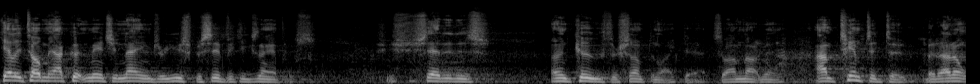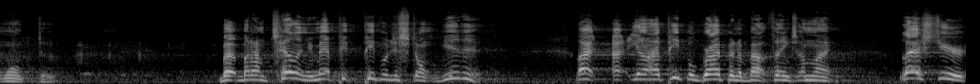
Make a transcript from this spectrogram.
Kelly told me I couldn't mention names or use specific examples. She, said it is uncouth or something like that. So I'm not going to. I'm tempted to, but I don't want to. But, but I'm telling you, man, pe- people just don't get it. Like, uh, you know, I have people griping about things. I'm like, last year,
